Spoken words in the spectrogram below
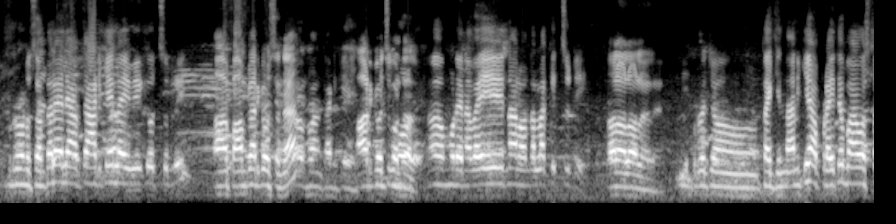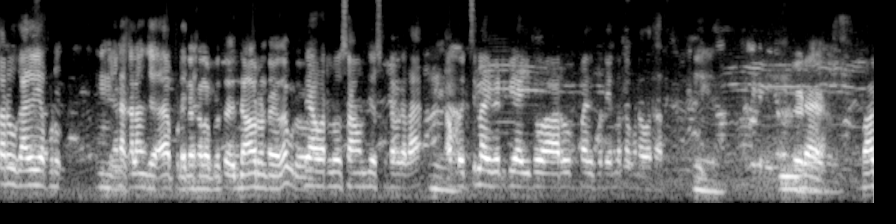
ఇప్పుడు రెండు సొంతలే లేకపోతే ఆడికెళ్ళి అవి వీకి వచ్చుండ్రి ఆ ఫామ్ కాడికి వస్తుందా? కాడికి. ఆడికి వచ్చి కొంటారు. మూడు ఎనభై నాలుగు వందల అలా అలా. ఇప్పుడు కొంచెం తగ్గిన దానికి అప్పుడైతే బాగా వస్తారు ఉగాది అప్పుడు. చే- అప్పుడు. దావరు ఉంటాయి కదా ఇప్పుడు దేవర్లు సాములు చేసుకుంటారు కదా. అప్పుడు వచ్చి లైవేట్కి ఐదు ఆరు పది పది ఏళ్ళ తక్కువ పోతారు బాగా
